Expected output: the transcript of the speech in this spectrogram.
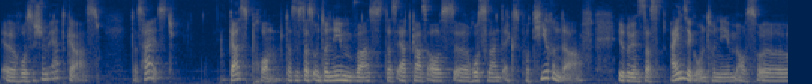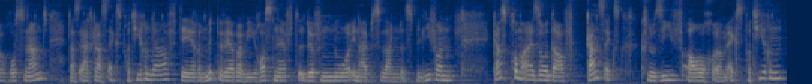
äh, russischem Erdgas. Das heißt, Gazprom, das ist das Unternehmen, was das Erdgas aus äh, Russland exportieren darf. Übrigens das einzige Unternehmen aus äh, Russland, das Erdgas exportieren darf. Deren Mitbewerber wie Rosneft dürfen nur innerhalb des Landes beliefern. Gazprom also darf ganz exklusiv auch ähm, exportieren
